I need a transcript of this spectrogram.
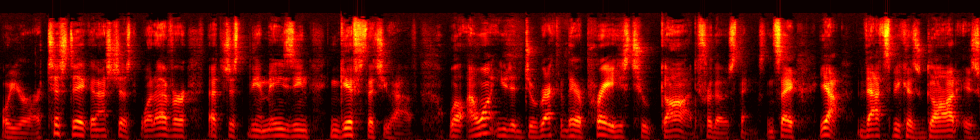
or you're artistic, and that's just whatever. That's just the amazing gifts that you have. Well, I want you to direct their praise to God for those things and say, yeah, that's because God is.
